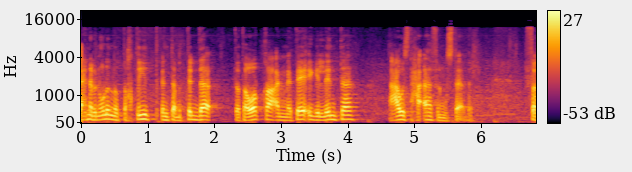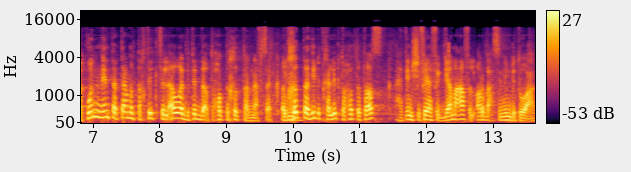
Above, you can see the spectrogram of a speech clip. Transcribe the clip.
إحنا بنقول إن التخطيط أنت بتبدأ تتوقع النتائج اللي أنت عاوز تحققها في المستقبل. فكون إن أنت بتعمل تخطيط في الأول بتبدأ تحط خطة لنفسك. الخطة دي بتخليك تحط تاسك هتمشي فيها في الجامعة في الأربع سنين بتوعك.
